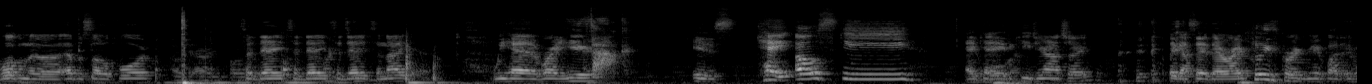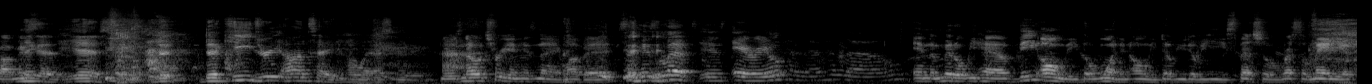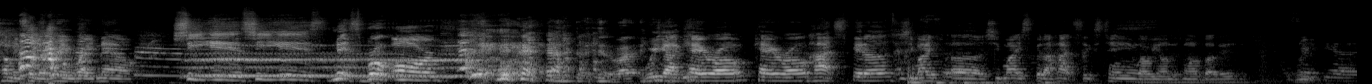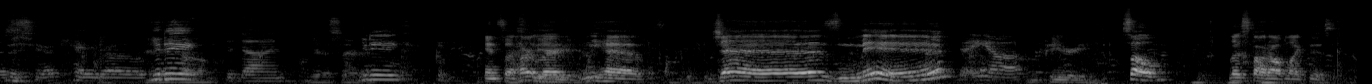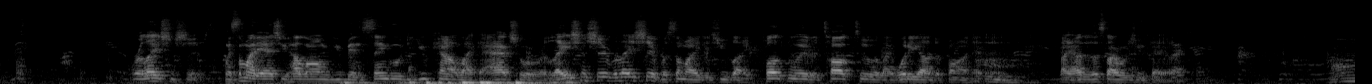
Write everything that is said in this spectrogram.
Welcome to episode four. Okay, I already posed. Today, today, today, tonight, we have right here Fuck. is K-O-Ski, aka the Key Entree. I think I said that right. Please correct me if I if I missed. Nigga, yes. the the Kedri Ante, hoe ass nigga. There's no tree in his name. My bad. To his left is Ariel. Hello, hello. In the middle, we have the only, the one and only WWE special WrestleMania coming to the ring right now. She is, she is Miss Broke Arm. we got Kayroe, Kayroe, hot spitter. She might, uh, she might spit a hot 16 while we on this motherfucker. What's up, y'all? It's your Girl Kayroe. You dig? The Don. yes, sir. You dig? And to her left, we have Jasmine. Hey, y'all. Period. So, let's start off like this. Relationships. When somebody asks you how long you've been single, do you count like an actual relationship relationship or somebody that you like fucked with or talked to or like what do y'all define that as? Mm. Like I'll, let's start with you, Kayla.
